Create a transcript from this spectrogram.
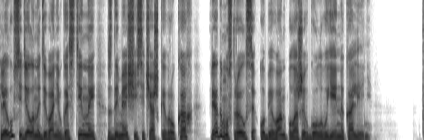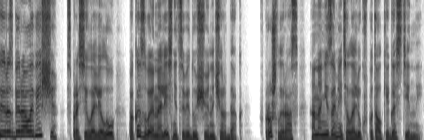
Лилу сидела на диване в гостиной с дымящейся чашкой в руках, рядом устроился Оби-Ван, положив голову ей на колени. «Ты разбирала вещи?» — спросила Лилу, показывая на лестницу, ведущую на чердак. В прошлый раз она не заметила люк в потолке гостиной.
